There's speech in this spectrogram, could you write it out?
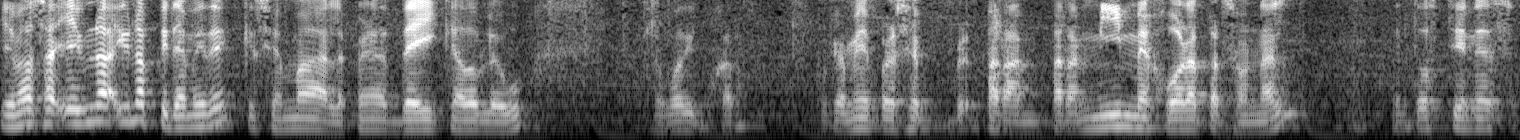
Y además hay una, hay una pirámide que se llama la pirámide DIKW. La voy a dibujar. Porque a mí me parece, para, para mi mejora personal. Entonces tienes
